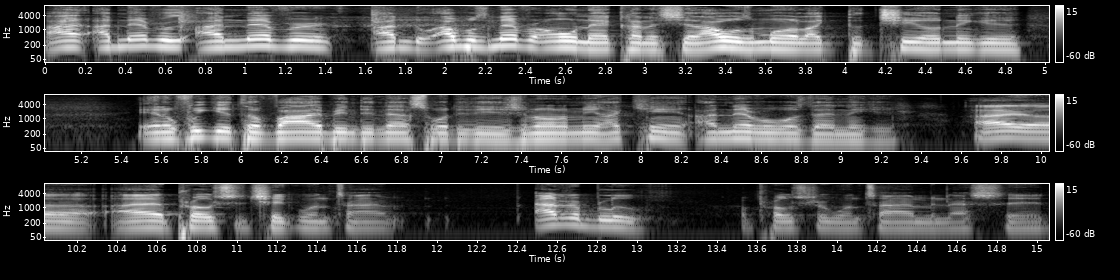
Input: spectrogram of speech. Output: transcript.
I, I never, I never, I, I was never on that kind of shit. I was more like the chill nigga, and if we get to vibing, then that's what it is. You know what I mean? I can't, I never was that nigga. I uh I approached a chick one time, out of the blue, approached her one time and I said,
